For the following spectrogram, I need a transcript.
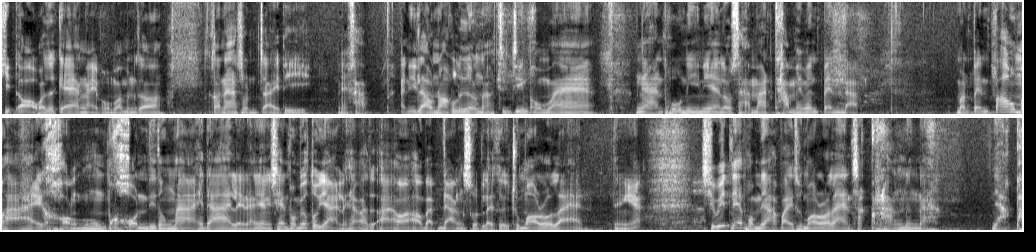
คิดออกว่าจะแก้ไง ผมว่ามันก็ก็น่าสนใจดีนะครับอันนี้เล่านอกเรื่องนะจริง ๆ ผมว่างานพวกนี้เนี่ยเราสามารถทำให้มันเป็นแบบ มันเป็นเป้าหมายของคนที่ต้องมาให้ได้เลยนะ อย่างเช่นผมยกตัวอย่างนะครับเอาเอาเอาแบบดังสุดเลยคือ Tomorrowland อย่างเงี้ยชีวิตเนี่ยผมอยากไป Tomorrowland สักครั้งหนึ่งนะอยากไป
